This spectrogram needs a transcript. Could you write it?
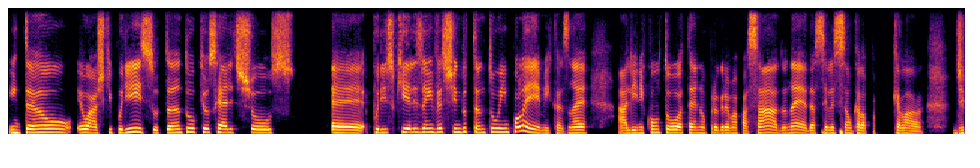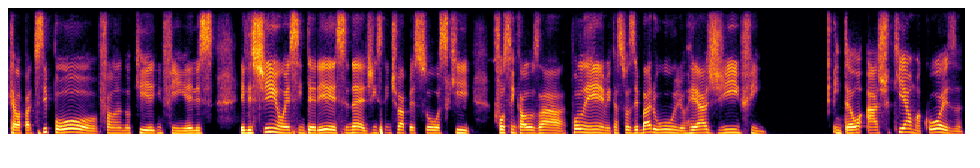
Então, eu acho que por isso, tanto que os reality shows é, por isso que eles vêm investindo tanto em polêmicas, né? A Aline contou até no programa passado, né, da seleção que ela, que ela, de que ela participou, falando que, enfim, eles, eles tinham esse interesse, né, de incentivar pessoas que fossem causar polêmicas, fazer barulho, reagir, enfim. Então, acho que é uma coisa,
